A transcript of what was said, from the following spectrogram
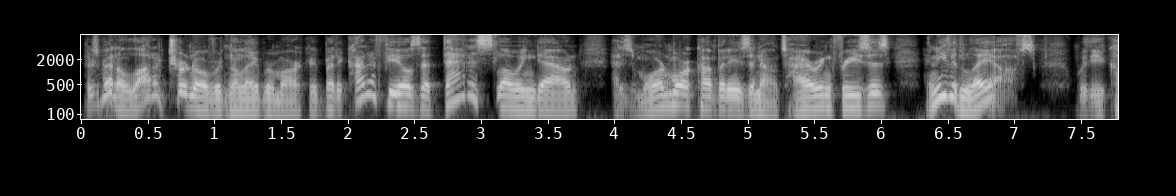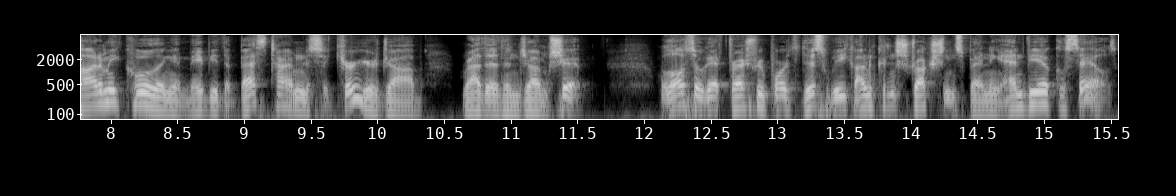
There's been a lot of turnover in the labor market, but it kind of feels that that is slowing down as more and more companies announce hiring freezes and even layoffs. With the economy cooling, it may be the best time to secure your job rather than jump ship. We'll also get fresh reports this week on construction spending and vehicle sales.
